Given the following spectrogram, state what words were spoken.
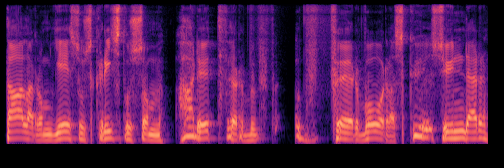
talar om Jesus Kristus som har dött för, för våra synder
